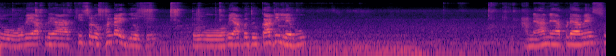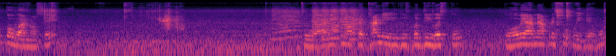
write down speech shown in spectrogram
જો હવે આપણે આ ખીચડો ખંડાઈ ગયો છે, તો હવે આ બધું કાઢી લેવું. અને આને આપણે હવે સૂકવવાનો છે. જો આ રીતનું આપણે ખાંડી લીધું બધી વસ્તુ, તો હવે આને આપણે સૂકવી દેવું.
